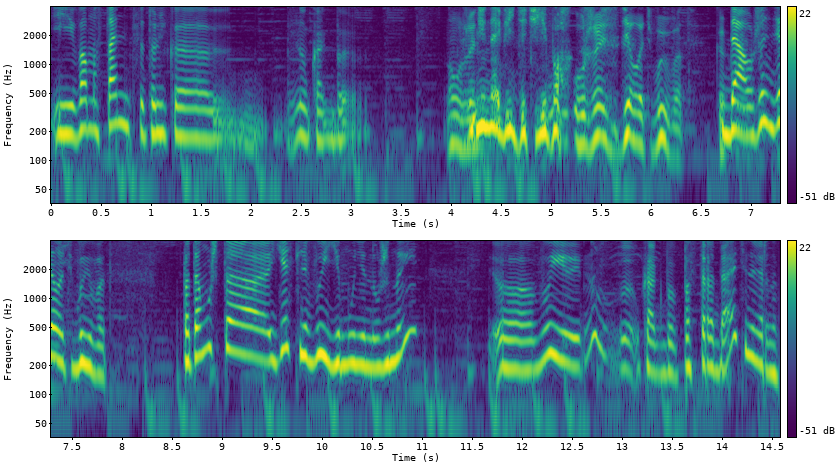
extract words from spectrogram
И вам останется только, ну, как бы, Ну, уже, ненавидеть его. у- уже сделать вывод. Да, уже сделать вывод. Потому что если вы ему не нужны, вы, ну, э, как бы пострадаете, наверное,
